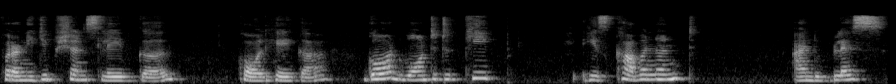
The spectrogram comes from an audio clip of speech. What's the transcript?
for an Egyptian slave girl called Hagar, God wanted to keep his covenant and bless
